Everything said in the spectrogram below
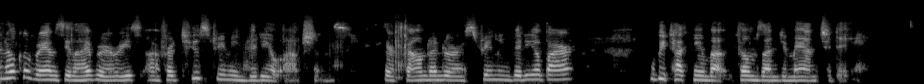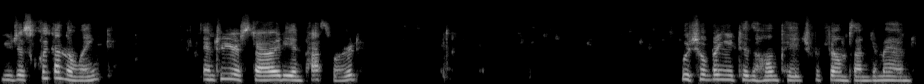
Anoka Ramsey Libraries offer two streaming video options. They're found under our streaming video bar. We'll be talking about films on demand today. You just click on the link, enter your star ID and password, which will bring you to the homepage for Films on Demand.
